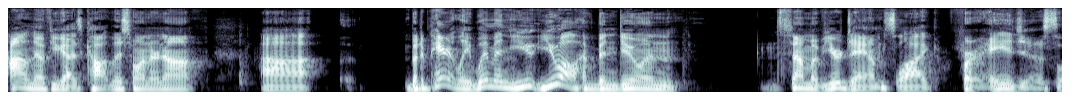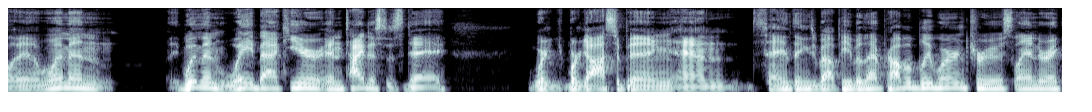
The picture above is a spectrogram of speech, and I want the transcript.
I don't know if you guys caught this one or not. Uh, but apparently women you you all have been doing some of your jams like for ages. Like women, women way back here in Titus's day were were gossiping and saying things about people that probably weren't true, slandering.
